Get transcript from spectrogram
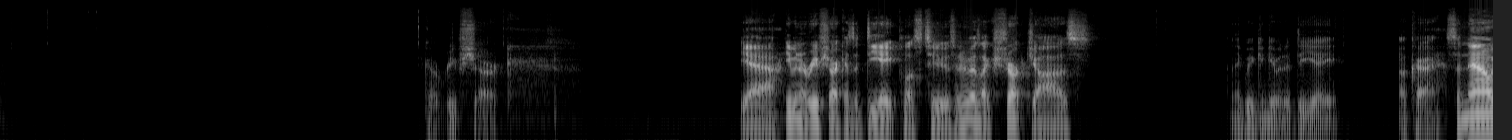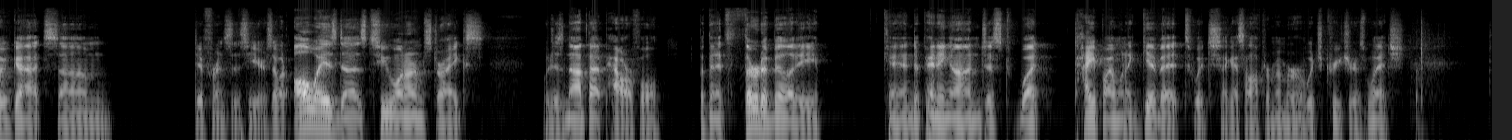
Like a reef shark. Yeah, even a reef shark has a D8 plus two, so if it has like shark jaws, I think we can give it a D8. Okay, so now we've got some differences here. So it always does two unarmed strikes, which is not that powerful. But then its third ability can, depending on just what type I want to give it, which I guess I'll have to remember which creature is which,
